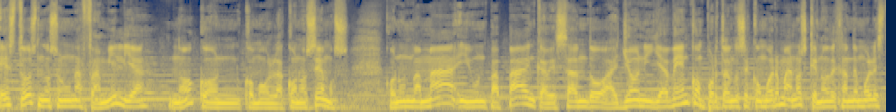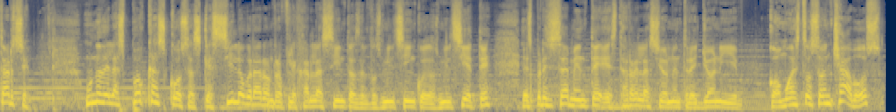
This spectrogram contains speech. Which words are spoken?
Estos no son una familia, ¿no? Con, como la conocemos, con un mamá y un papá encabezando a Johnny y a Ben comportándose como hermanos que no dejan de molestarse. Una de las pocas cosas que sí lograron reflejar las cintas del 2005 y 2007 es precisamente esta relación entre Johnny y Ben. Como estos son chavos,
